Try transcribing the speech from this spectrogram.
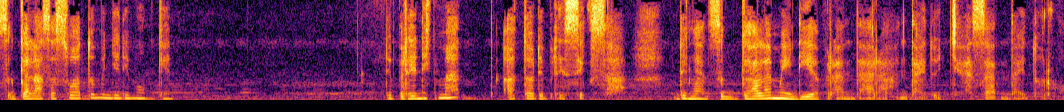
segala sesuatu menjadi mungkin. Diberi nikmat atau diberi siksa dengan segala media perantara, entah itu jasad, entah itu roh.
